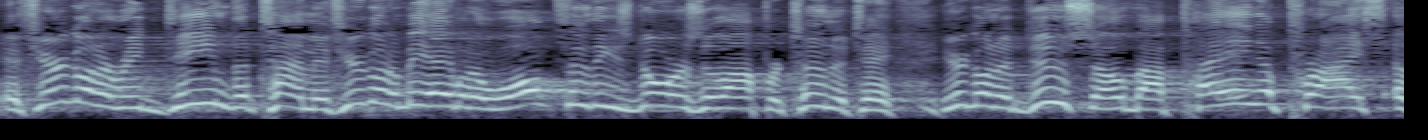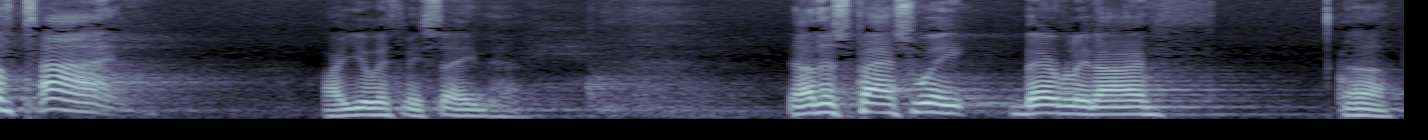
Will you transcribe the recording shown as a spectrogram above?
if you're going to redeem the time, if you're going to be able to walk through these doors of opportunity, you're going to do so by paying a price of time. Are you with me? Say amen. Now, this past week, Beverly and I uh,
